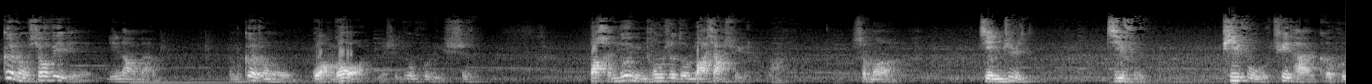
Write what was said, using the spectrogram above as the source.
各种消费品琳琅满目，那么各种广告啊也是诱惑力十足，把很多女同志都拉下水了啊！什么紧致肌肤，皮肤吹弹可破，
